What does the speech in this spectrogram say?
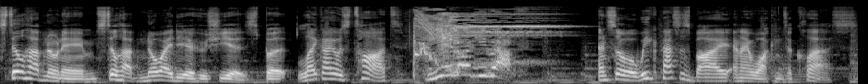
still have no name, still have no idea who she is, but like I was taught, and so a week passes by and I walk into class.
